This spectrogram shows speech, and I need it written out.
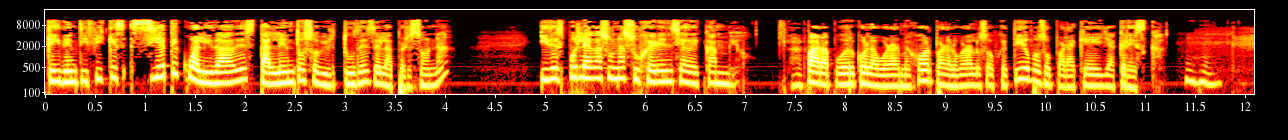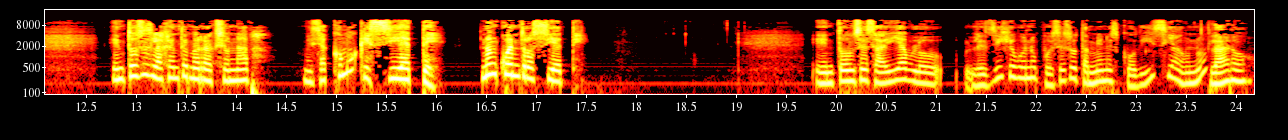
que identifiques siete cualidades, talentos o virtudes de la persona y después le hagas una sugerencia de cambio Claro. para poder colaborar mejor, para lograr los objetivos o para que ella crezca. Entonces la gente me reaccionaba. Me decía, ¿cómo que siete? No encuentro siete. Entonces ahí hablo, les dije, bueno, pues eso también es codicia, ¿o no? Claro.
